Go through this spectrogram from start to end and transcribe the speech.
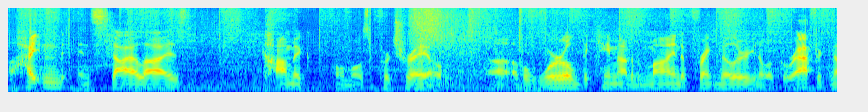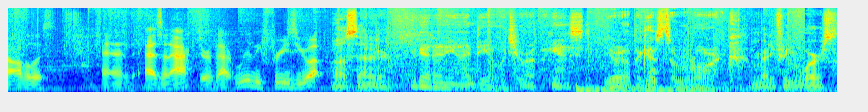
a heightened and stylized comic almost portrayal uh, of a world that came out of the mind of Frank Miller, you know, a graphic novelist. And as an actor, that really frees you up. Well, Senator, You got any idea what you're up against? You're up against a Roark. I'm ready for your worst.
